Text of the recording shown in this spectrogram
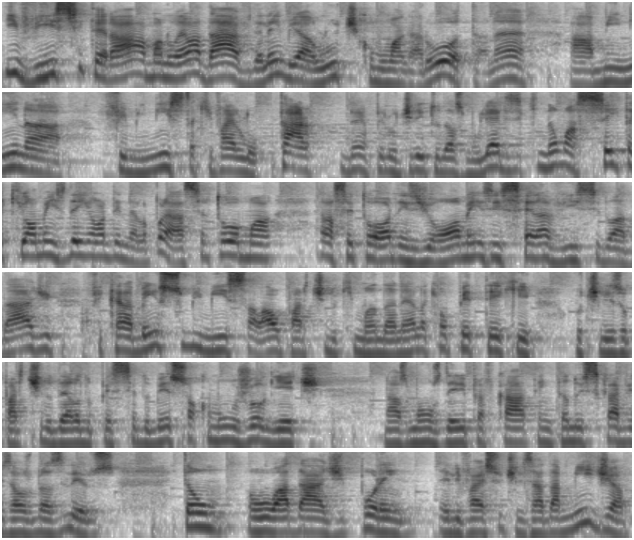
e vice terá a Manuela Dávida. Lembre a Lute como uma garota, né? A menina feminista que vai lutar né, pelo direito das mulheres e que não aceita que homens deem ordem nela. Pô, ela, acertou uma, ela aceitou ordens de homens e será vice do Haddad, ficará bem submissa lá ao partido que manda nela, que é o PT, que utiliza o partido dela do PCdoB só como um joguete nas mãos dele para ficar tentando escravizar os brasileiros. Então, o Haddad, porém, ele vai se utilizar da mídia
